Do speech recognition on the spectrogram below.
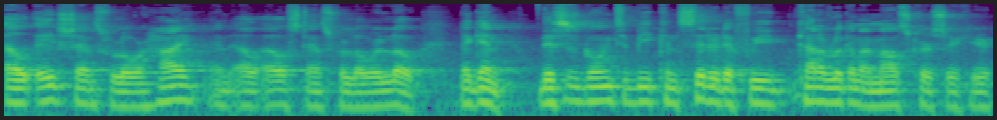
LH stands for lower high and LL stands for lower low. And again, this is going to be considered, if we kind of look at my mouse cursor here,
